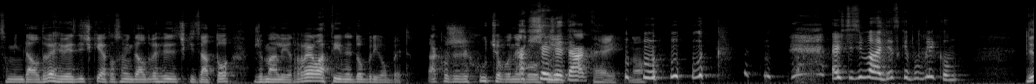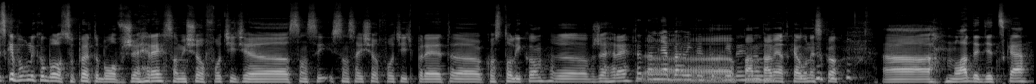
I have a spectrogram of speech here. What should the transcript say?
som im dal dve hviezdičky a to som im dal dve hviezdičky za to, že mali relatívne dobrý obed. Akože, že chuťovo nebol zlý. že tak. Hej, no. A ešte si mala detské publikum. Detské publikum bolo super, to bolo v Žehre, som išiel fotiť, uh, som, si, som sa išiel fotiť pred uh, kostolíkom uh, v Žehre. Toto mňa baví, tento príbeh. Pam, pamiatka UNESCO. mladé decka,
